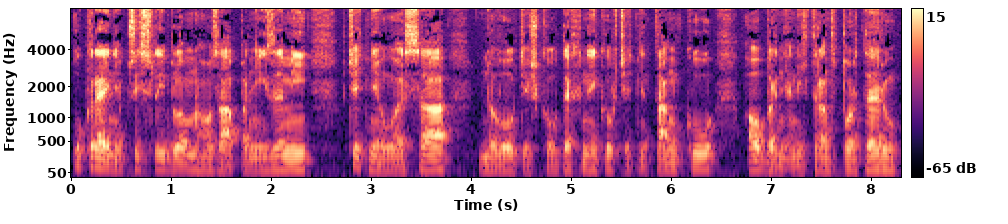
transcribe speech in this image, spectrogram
Ukrajině přislíbilo mnoho západních zemí, včetně USA, novou těžkou techniku, včetně tanků a obrněných transportérů.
